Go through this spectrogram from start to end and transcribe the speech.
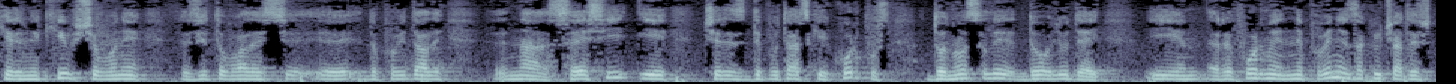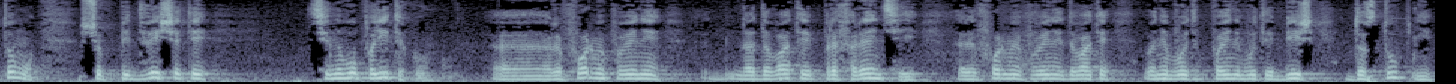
керівників, щоб вони звітувалися, е, доповідали на сесії і через депутатський корпус доносили до людей. І реформи не повинні заключатись в тому, щоб підвищити цінову політику. Е, Реформи повинні надавати преференції, реформи повинні давати, вони повинні бути більш доступні,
